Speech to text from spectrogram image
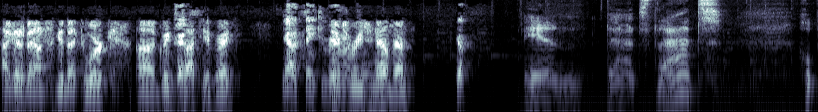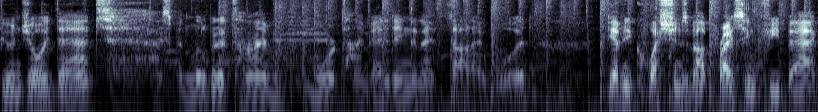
I gotta bounce to get back to work. Uh, great okay. to talk to you, Greg. Yeah, thank you very much. Thanks much. for reaching out, man. Yep. And that's that. Hope you enjoyed that. I spent a little bit of time, more time editing than I thought I would. If you have any questions about pricing feedback,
